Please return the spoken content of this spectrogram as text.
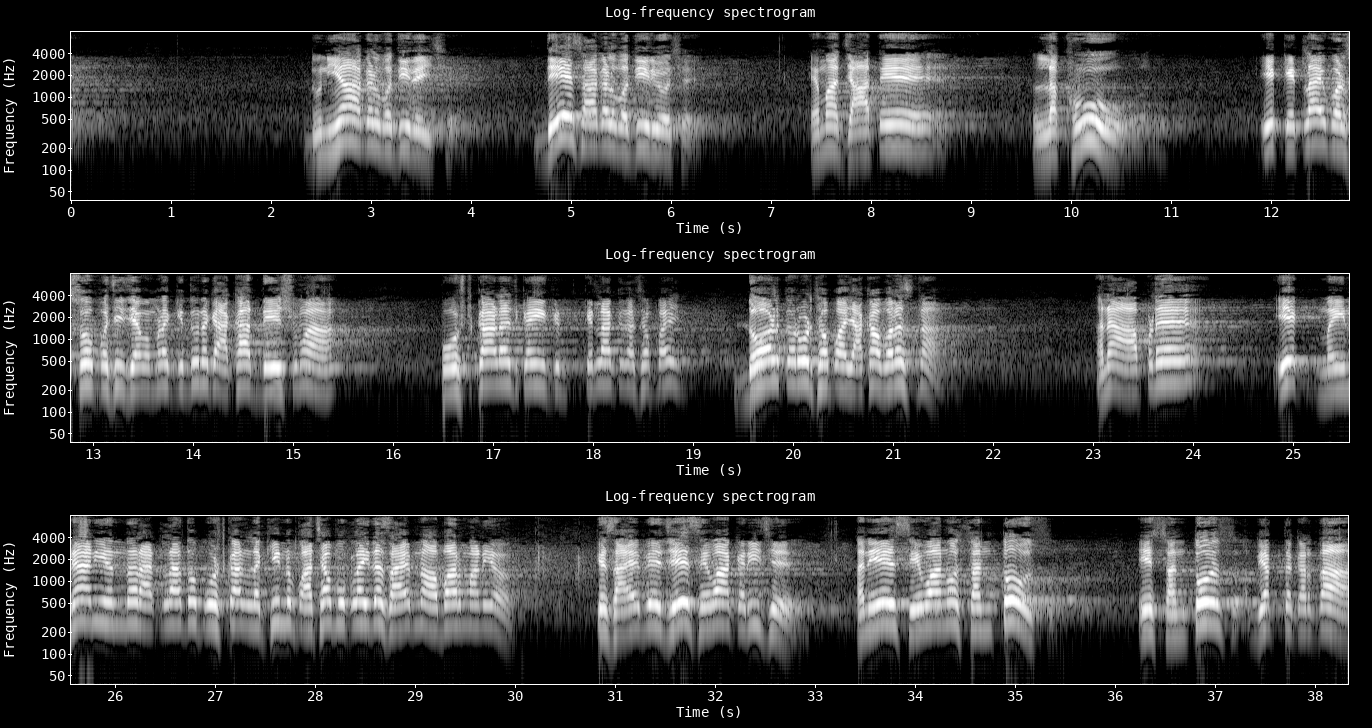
દુનિયા આગળ વધી રહી છે દેશ આગળ વધી રહ્યો છે. એમાં જાતે લખવું એ કેટલાય વર્ષો પછી જેમ હમણાં કીધું ને કે આખા દેશમાં પોસ્ટકાર્ડ જ કંઈ કેટલા છપાય? દોઢ કરોડ છપાય આખા વર્ષના. અને આપણે એક મહિનાની અંદર આટલા તો પોસ્ટકાર્ડ લખીને પાછા મોકલાવી દે સાહેબના આભાર માન્યો કે સાહેબે જે સેવા કરી છે અને એ સેવાનો સંતોષ, એ સંતોષ વ્યક્ત કરતા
